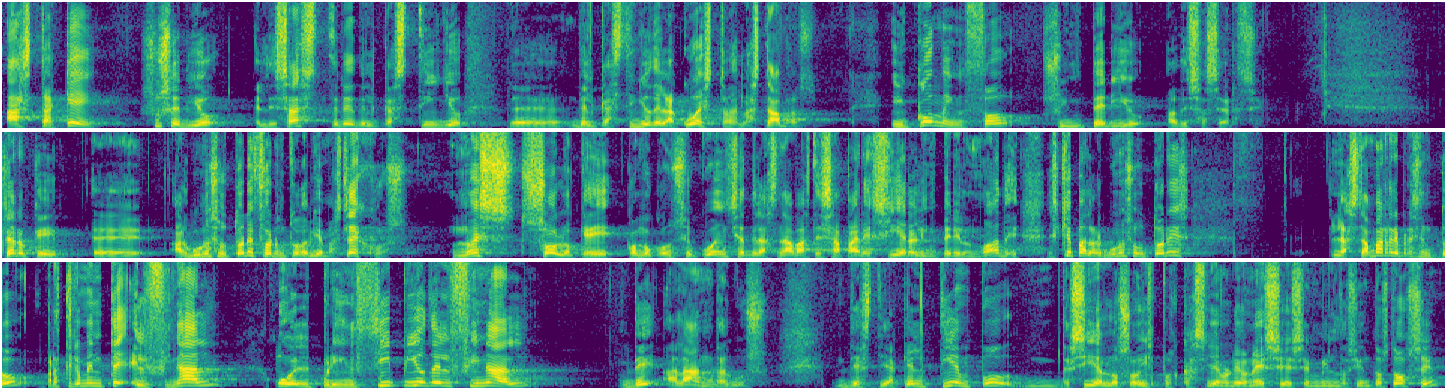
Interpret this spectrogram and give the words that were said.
hasta que sucedió el desastre del castillo, eh, del castillo de la cuesta, de las Navas, y comenzó su imperio a deshacerse. Claro que eh, algunos autores fueron todavía más lejos. No es solo que como consecuencia de las Navas desapareciera el imperio almohade, es que para algunos autores las Navas representó prácticamente el final o el principio del final de Al-Ándalus. Desde aquel tiempo, decían los obispos castellano-leoneses en 1212,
